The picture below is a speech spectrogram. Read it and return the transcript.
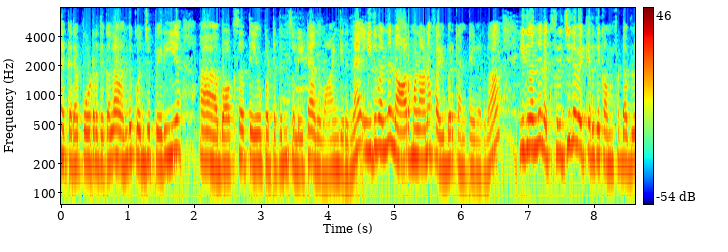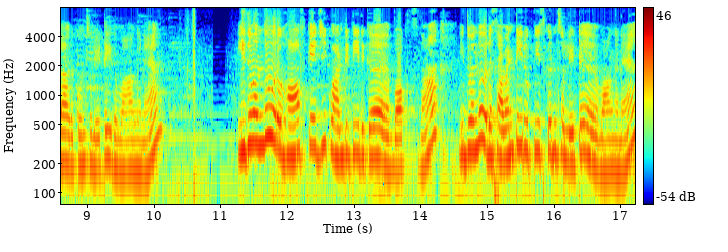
சர்க்கரை போடுறதுக்கெல்லாம் வந்து கொஞ்சம் பெரிய பாக்ஸாக தேவைப்பட்டதுன்னு சொல்லிட்டு அது வாங்கியிருந்தேன். இது வந்து நார்மலான ஃபைபர் கண்டெய்னர் தான். இது வந்து எனக்கு ஃப்ரிட்ஜில் வைக்கிறது கம்ஃபர்டபுளாக இருக்கும்னு சொல்லிட்டு இது வாங்கினேன். இது வந்து ஒரு ஹாஃப் கேஜி குவான்டிட்டி இருக்க பாக்ஸ் தான். இது வந்து ஒரு செவன்ட்டி ருபீஸ்க்குன்னு சொல்லிட்டு வாங்கினேன்.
